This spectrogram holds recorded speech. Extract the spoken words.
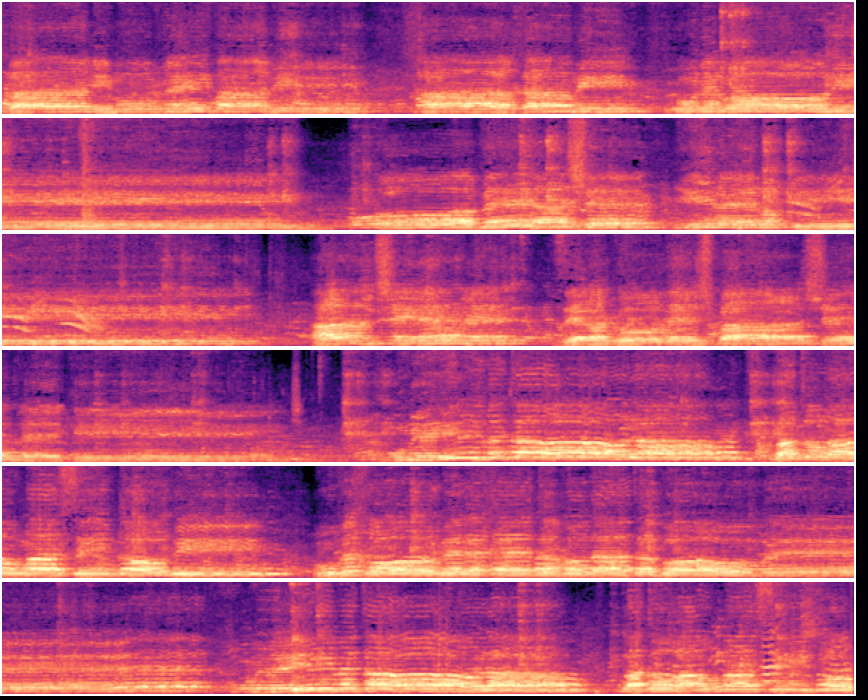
בנים ובני בנים, חכמים ונבונים. אוהבי השם עיר אלוקים, אנשי אמת זרע קודש בתורה ומעשים טובים ובכל מלאכת עבודת הבורא ומאירים את העולם בתורה ומעשים טובים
